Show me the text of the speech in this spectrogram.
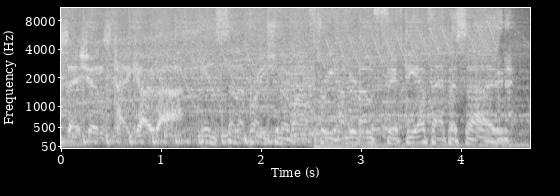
Sessions Takeover in celebration of our 350th episode.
